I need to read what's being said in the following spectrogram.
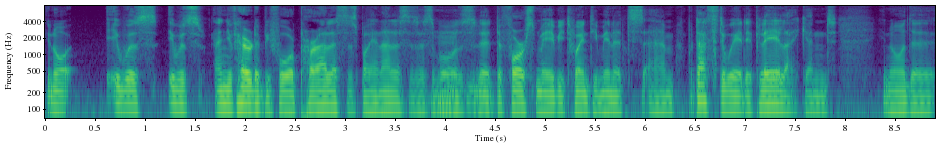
you know, it was it was, and you've heard it before, paralysis by analysis. I suppose Mm-hmm. the, the first maybe 20 minutes, um, but that's the way they play. Like, and you know the.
